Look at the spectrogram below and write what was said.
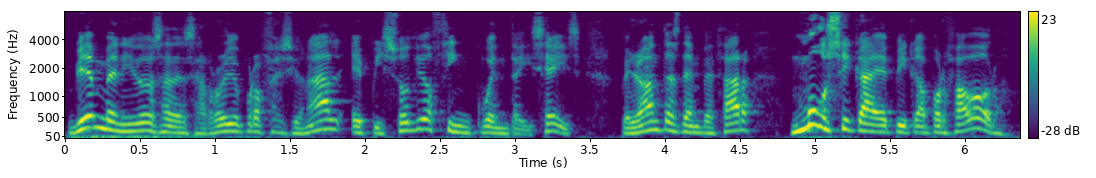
Bienvenidos a Desarrollo Profesional, episodio 56. Pero antes de empezar, música épica, por favor.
